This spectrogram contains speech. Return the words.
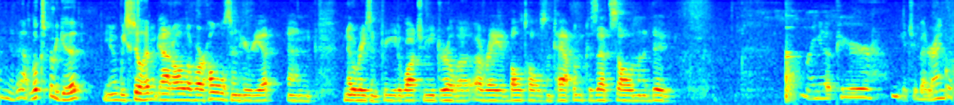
clean it out. Looks pretty good. You know, we still haven't got all of our holes in here yet, and no reason for you to watch me drill a array of bolt holes and tap them, because that's all I'm going to do. Bring it up here, get you a better angle.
